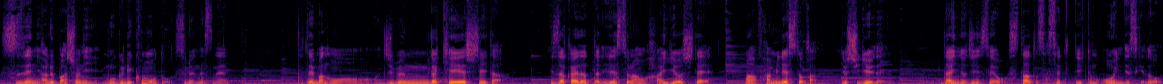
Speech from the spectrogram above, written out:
すでにある場所に潜り込もうとするんですね。例えばの自分が経営していた居酒屋だったりレストランを廃業してまあファミレスとか吉牛で第二の人生をスタートさせるっていう人も多いんですけど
